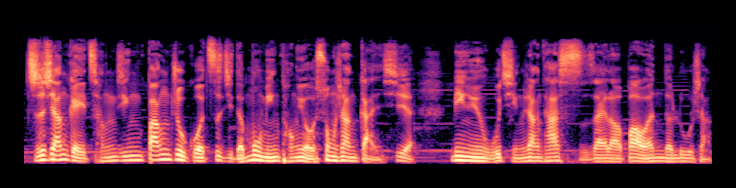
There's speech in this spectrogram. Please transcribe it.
只想给曾经帮助过自己的牧民朋友送上感谢。命运无情，让他死在了报恩的路上，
